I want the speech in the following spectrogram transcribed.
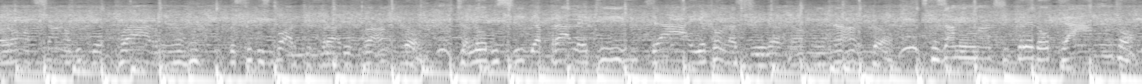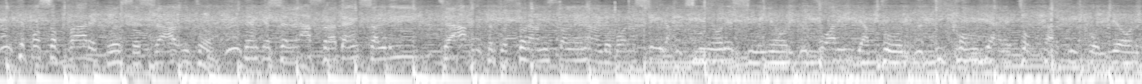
loro non sanno di che parlo Vestiti sporchi fra di fango Giallo di siga fra le dita Io con la siga camminando. Scusami ma ci credo tanto Che possa fare questo salto. E anche se la strada è in salita Per quest'ora mi sto allenando. Buonasera signore e signori Fuori gli attori. Vi conviene toccarvi i coglioni?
